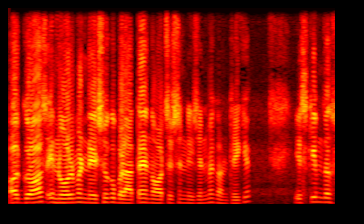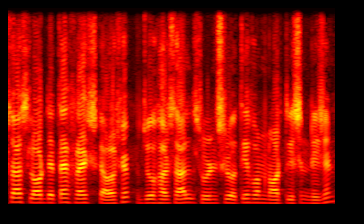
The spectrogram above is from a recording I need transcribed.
और ग्रॉस इनरोलमेंट रेशियो को बढ़ाता है नॉर्थ ईस्टर्न रीजन में कंट्री के। ये स्कीम दस साल स्लॉट देता है फ्रेश स्कॉलरशिप जो हर साल स्टूडेंट्स की होती है फ्रॉम नॉर्थ ईस्टर्न रीजन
